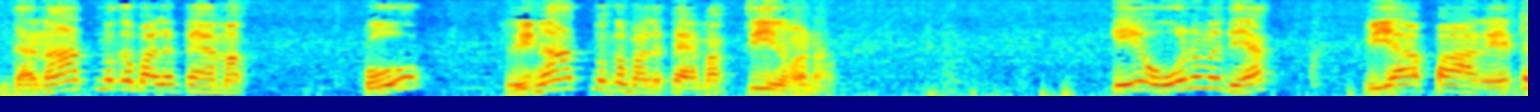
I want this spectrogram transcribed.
ධනාත්මක බලපෑමක් හෝ ඍණාත්මක බලපෑමක් තියෙනවා නම් ඒ ඕනම දෙයක් ව්‍යාපාරයට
